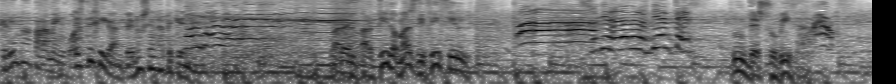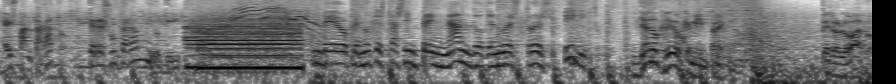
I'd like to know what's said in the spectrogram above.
Crema para menguar. Este gigante no se hará pequeño. para el partido más difícil ¡Soy el hada de los dientes! de su vida. Espantagatos. Te resultará muy útil. Veo que no te estás impregnando de nuestro espíritu. Ya lo creo que me impregno. Pero lo hago.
